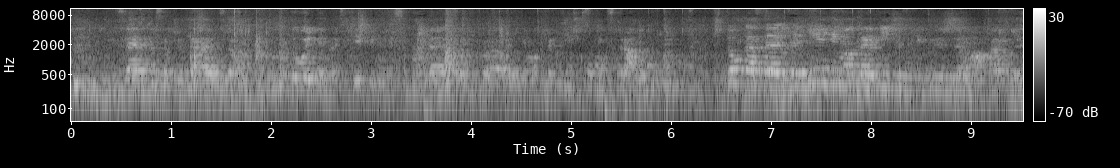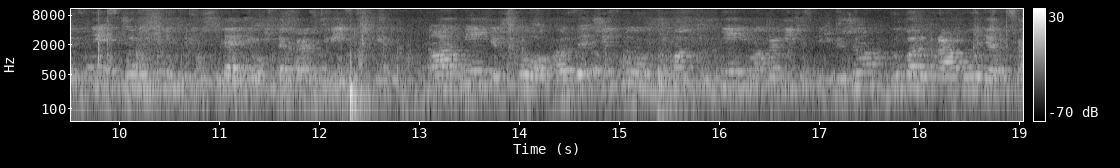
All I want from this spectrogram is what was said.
обязательно соблюдаются в той или иной степени соблюдаются в демократических странах. Что касается недемократических режимов, а здесь мы не будем перечислять какие-то характеристики, но отметьте, что зачастую в недемократических режимах выборы проводятся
